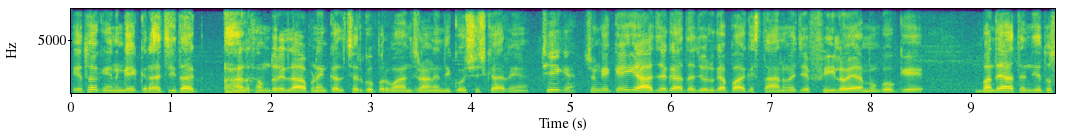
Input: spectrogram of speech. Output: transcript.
یہ تو کہ انگے کراچی تک الحمدللہ اپنے کلچر کو پروان چڑھانے دی کوشش کر رہے ہیں۔ ٹھیک ہے۔ چونکہ کئی آج جگہ تھا جل کا پاکستان میں فیل ہویا ہے مجھے کہ بندے آتے ہیں جی تو اس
